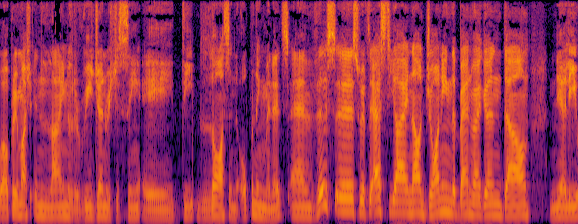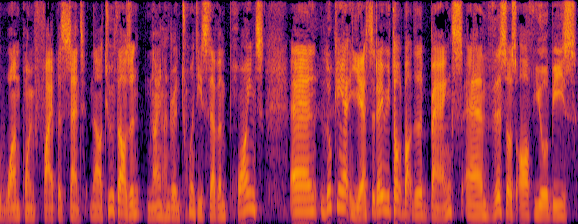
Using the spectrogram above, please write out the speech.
Well, pretty much in line with the region, which is seeing a deep loss in the opening minutes. And this is with the STI now joining the bandwagon down nearly 1.5%. Now, 2,927 points. And looking at yesterday, we talked about the banks, and this was off UOB's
